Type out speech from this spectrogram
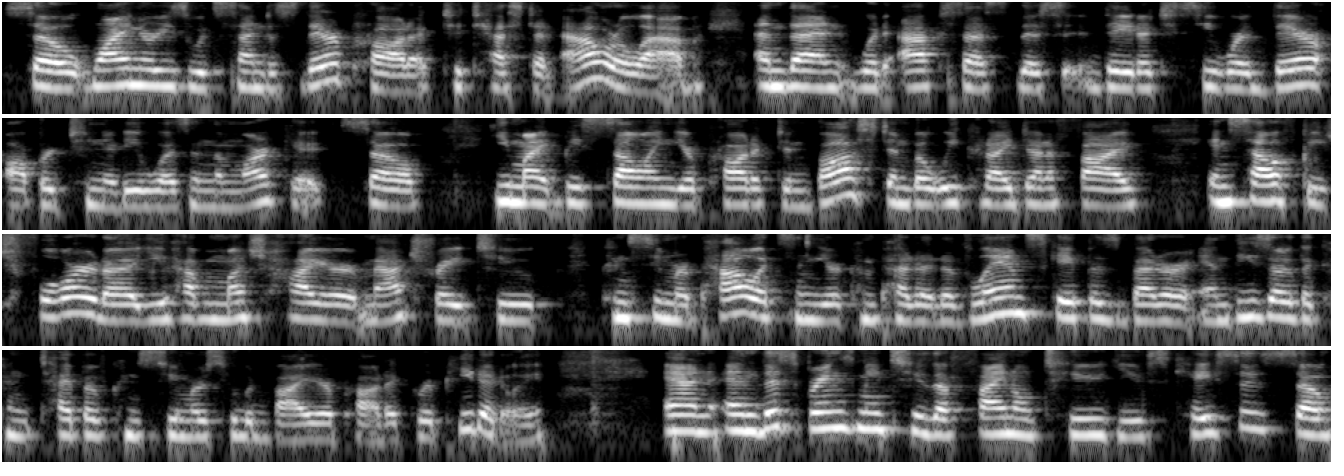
So wineries would send us their product to test at our lab and then would access this data to see where their opportunity was in the market. So you might be selling your product in Boston, but we could identify in South Beach, Florida, you have a much higher match rate to consumer palates and your competitive landscape is better. And these are the type of consumers who would buy your product repeatedly. And, and this brings me to the final two use cases. So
